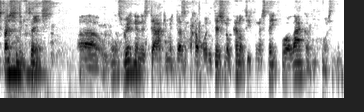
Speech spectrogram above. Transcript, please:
especially since uh, what's written in this document doesn't come with additional penalty from the state for a lack of enforcement.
